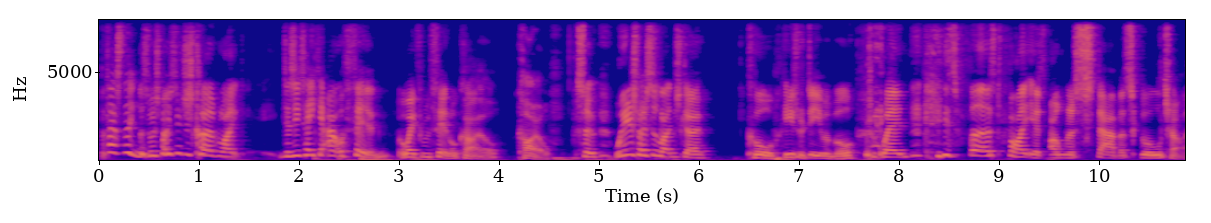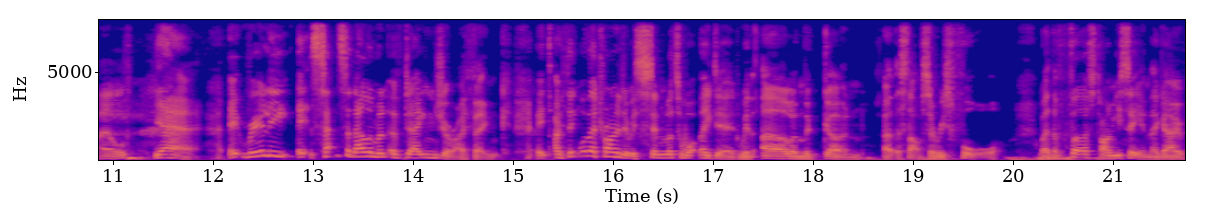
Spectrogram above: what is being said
but that's the thing, because we're supposed to just kind of like, does he take it out of Finn, away from Finn or Kyle? Kyle. So we're just supposed to like just go, cool, he's redeemable. when his first fight is, I'm going to stab a school child. Yeah, it really it sets an element of danger. I think. It, I think what they're trying to do is similar to what they did with Earl and the gun at the start of series four, where the first time you see him, they go,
